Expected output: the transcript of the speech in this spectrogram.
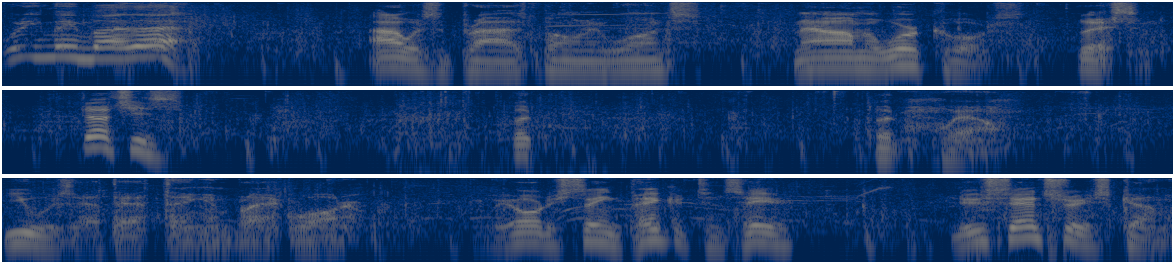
What do you mean by that? I was a prize pony once. Now I'm a workhorse. Listen, Dutch is... But... But, well, you was at that thing in Blackwater. We already seen Pinkertons here. New century's coming.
